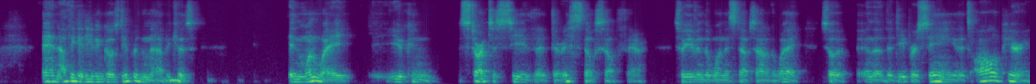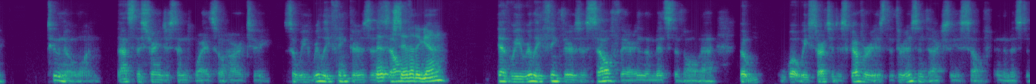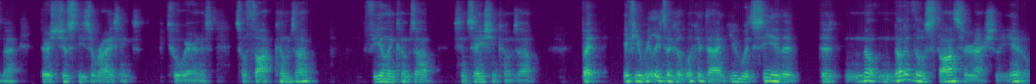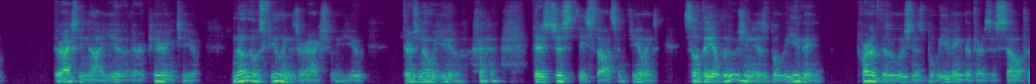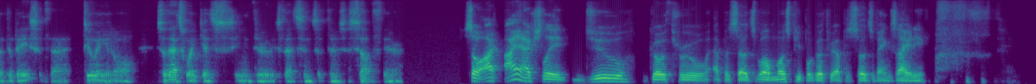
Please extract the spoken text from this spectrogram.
And I think it even goes deeper than that because in one way you can start to see that there is no self there. So even the one that steps out of the way. So in the, the deeper seeing, it's all appearing to no one. That's the strangest and why it's so hard to. So we really think there's a Say self. say that again? Yeah, we really think there's a self there in the midst of all that. But what we start to discover is that there isn't actually a self in the midst of that. There's just these arisings to awareness. So thought comes up, feeling comes up, sensation comes up. But if you really took a look at that, you would see that no, none of those thoughts are actually you. They're actually not you. They're appearing to you. None of those feelings are actually you. There's no you. There's just these thoughts and feelings. So the illusion is believing part of the illusion is believing that there's a self at the base of that doing it all so that's what gets seen through is that sense that there's a self there So I, I actually do go through episodes. Well, most people go through episodes of anxiety.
